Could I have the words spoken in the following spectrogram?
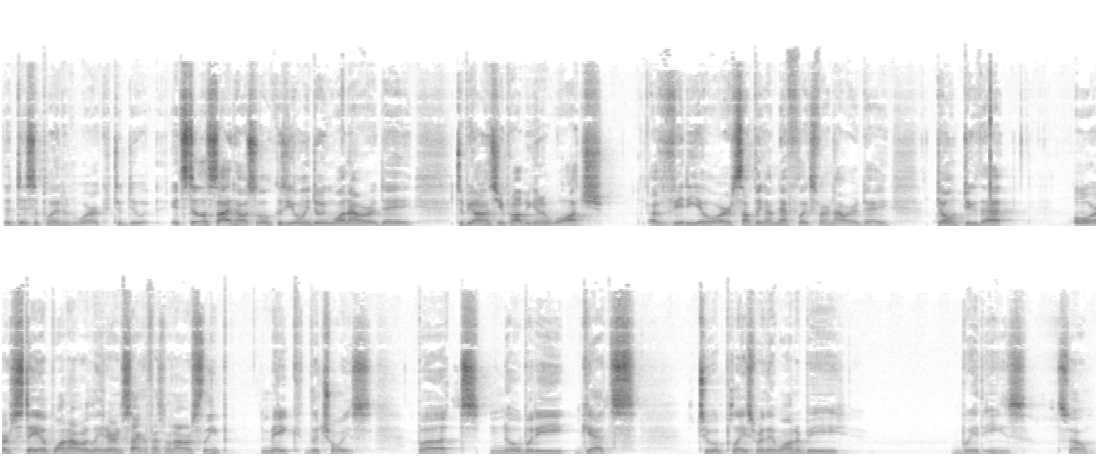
the discipline and work to do it. It's still a side hustle because you're only doing one hour a day. To be honest, you're probably going to watch a video or something on Netflix for an hour a day. Don't do that. Or stay up one hour later and sacrifice one hour of sleep. Make the choice. But nobody gets to a place where they want to be with ease. So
